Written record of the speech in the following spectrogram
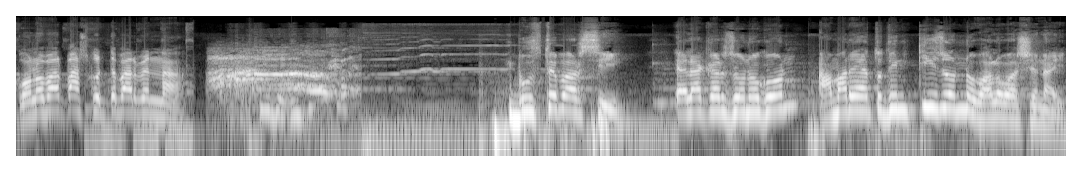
কোনোবার পাস করতে পারবেন না। বুঝতে পারছি। এলাকার জনগণ আমার এতদিন কি জন্য ভালোবাসে নাই?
